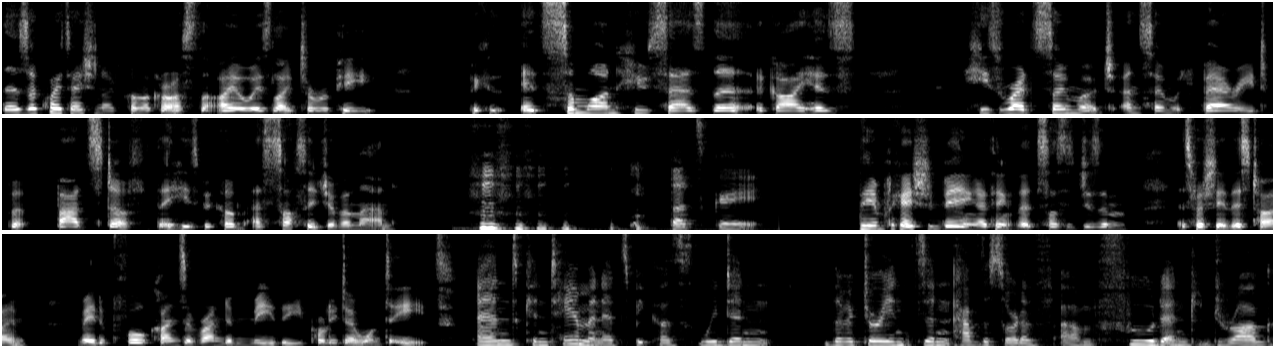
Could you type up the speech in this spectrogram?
There's a quotation I've come across that I always like to repeat because it's someone who says that a guy has he's read so much and so much varied but bad stuff that he's become a sausage of a man. That's great. The implication being, I think, that sausagism, especially at this time, made of all kinds of random meat that you probably don't want to eat. And contaminants because we didn't the Victorians didn't have the sort of um, food and drug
